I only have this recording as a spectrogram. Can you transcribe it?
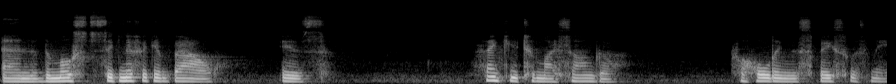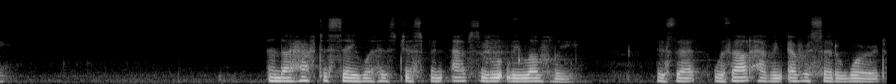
and the most significant bow is thank you to my Sangha for holding this space with me. And I have to say, what has just been absolutely lovely is that without having ever said a word,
